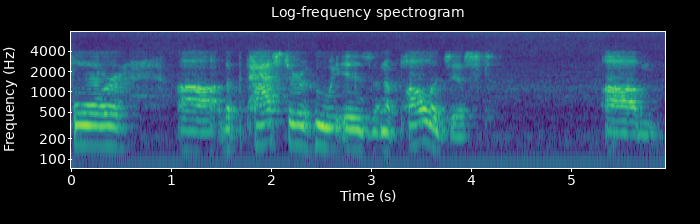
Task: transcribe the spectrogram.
For uh, the pastor who is an apologist, um,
